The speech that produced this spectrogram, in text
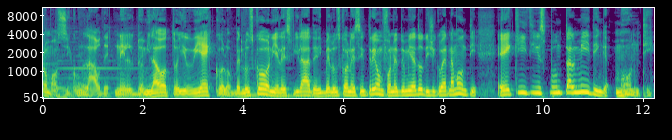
promossi con laude. Nel 2008 il rieccolo Berlusconi e le sfilate di Berlusconi in trionfo. Nel 2012 governa Monti e chi ti spunta al meeting? Monti.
